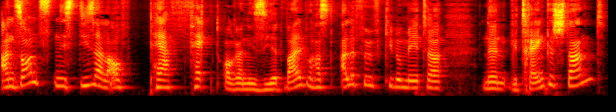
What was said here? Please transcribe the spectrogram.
ansonsten ist dieser Lauf perfekt organisiert, weil du hast alle fünf Kilometer einen Getränkestand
